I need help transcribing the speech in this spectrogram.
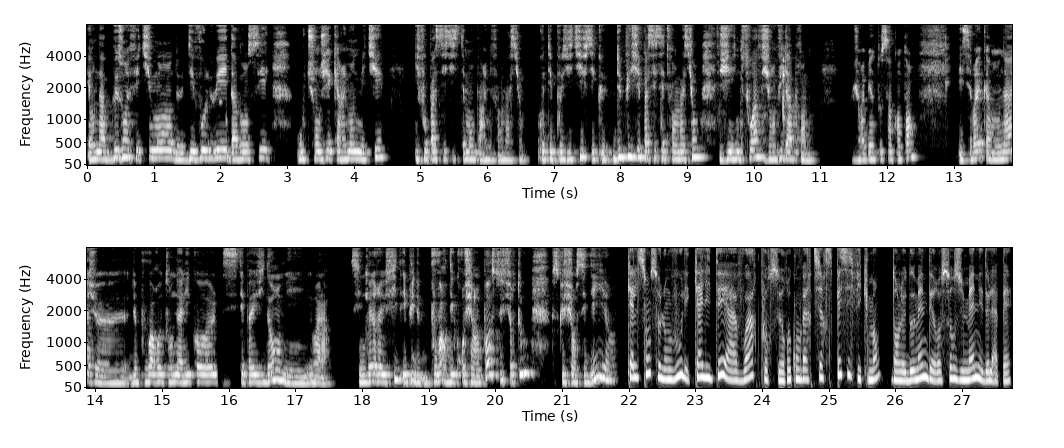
et on a besoin effectivement d'évoluer, d'avancer ou de changer carrément de métier, il faut passer systématiquement par une formation. côté positif, c'est que depuis que j'ai passé cette formation, j'ai une soif, j'ai envie d'apprendre. J'aurai bientôt 50 ans. Et c'est vrai qu'à mon âge, euh, de pouvoir retourner à l'école, c'était pas évident, mais voilà c'est une belle réussite. Et puis de pouvoir décrocher un poste surtout, parce que je suis en CDI. Hein. Quelles sont selon vous les qualités à avoir pour se reconvertir spécifiquement dans le domaine des ressources humaines et de la paix?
